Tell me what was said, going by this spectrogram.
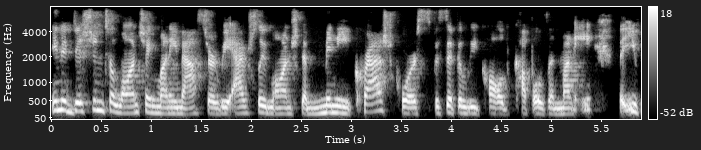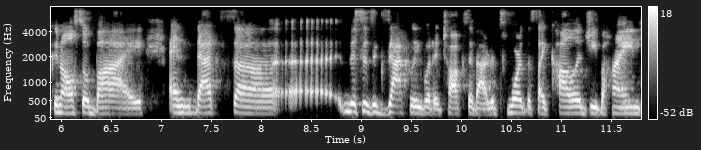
in addition to launching Money Mastered, we actually launched a mini crash course specifically called Couples and Money that you can also buy. And that's, uh, this is exactly what it talks about. It's more the psychology behind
